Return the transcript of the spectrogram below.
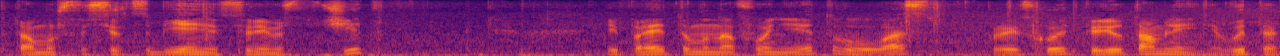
потому что сердцебиение все время стучит, и поэтому на фоне этого у вас происходит переутомление. Вы-то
